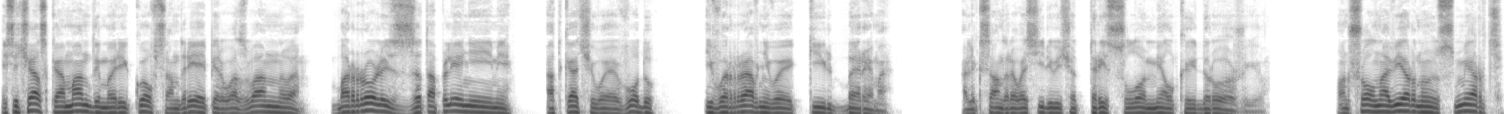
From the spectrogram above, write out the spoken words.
И сейчас команды моряков с Андрея Первозванного боролись с затоплениями, откачивая воду и выравнивая киль Берема. Александра Васильевича трясло мелкой дрожью. Он шел на верную смерть,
